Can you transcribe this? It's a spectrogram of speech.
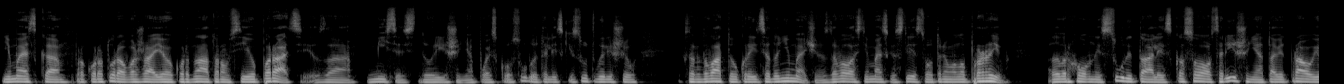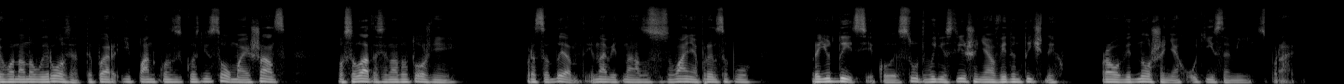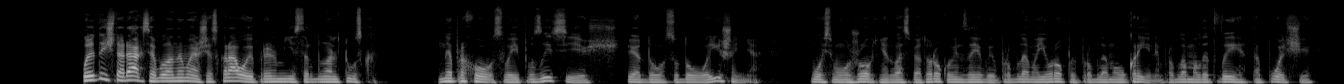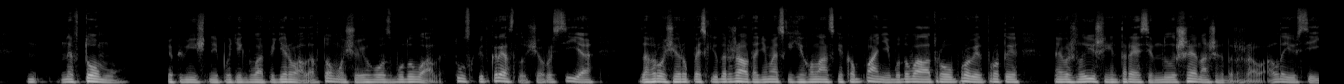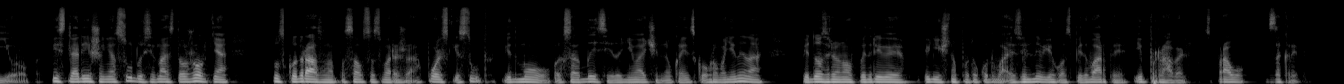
Німецька прокуратура вважає його координатором всієї операції. За місяць до рішення польського суду італійський суд вирішив екстрадувати українця до Німеччини. Здавалось, німецьке слідство отримало прорив, але Верховний суд Італії скасував це рішення та відправив його на новий розгляд. Тепер і пан Кузнєцов має шанс посилатися на тотожній прецедент і навіть на застосування принципу преюдиції, коли суд виніс рішення в ідентичних правовідношеннях у тій самій справі. Політична реакція була не менш яскравою. Прем'єр-міністр Дональд Туск не приховував свої позиції ще до судового рішення. 8 жовтня 25 року він заявив: проблема Європи, проблема України, проблема Литви та Польщі не в тому, що Північний потік 2 підірвали, а в тому, що його збудували. Туск підкреслив, що Росія за гроші європейських держав та німецьких і голландських компаній будувала трубопровід проти найважливіших інтересів не лише наших держав, але й усієї Європи. Після рішення суду 17 жовтня Туск одразу написав в соцмережах: Польський суд відмовив екстрадиції до Німеччини українського громадянина, підозрюваного в підриві Північного потоку 2 і звільнив його з під варти і правильно справу закрито.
